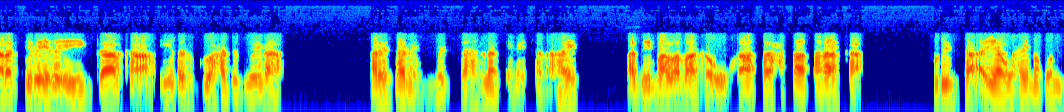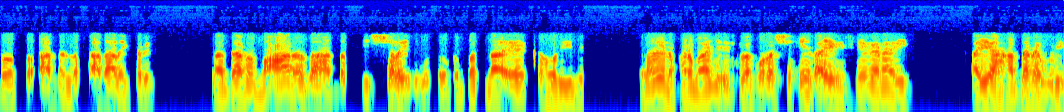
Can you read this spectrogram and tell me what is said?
Aragtidayda ii gaarka ah iyo tan guuxa dadweynaha. Arrintani mid sahlan inaysan ahayn haddii baarlamaanka uu qaata xataa qaraarka fulinta ayaa waxay noqon doonto aanan la saadaalin karin. Maadaama mucaaradaha dadkii shalay ugu xooga badnaa ee ka hor yimid madaxweyne farmaajo isla murashaxiin ayaga sheeganayay ayaa haddana weli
